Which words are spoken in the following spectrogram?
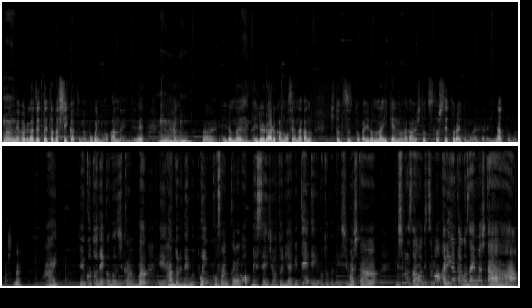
まあね、これが絶対正しいかっていうのは僕にもわかんないんでね。うんはい。いろんな、はいいろいろある可能性の中の一つとか、いろんな意見の中の一つとして捉えてもらえたらいいなと思いますね。はい。ということで、この時間は、えーハンドルネームポインコさんからのメッセージを取り上げて、えーお届けしました。吉村さん、本日もありがとうございました。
